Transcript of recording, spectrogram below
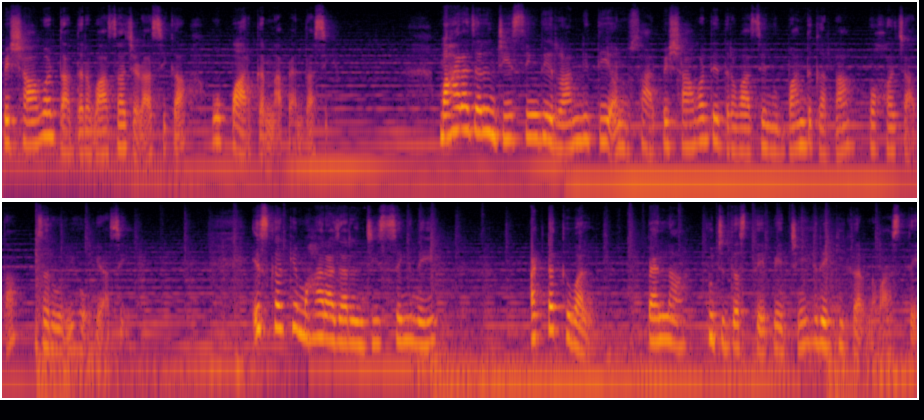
ਪੇਸ਼ਾਵਰ ਦਾ ਦਰਵਾਜ਼ਾ ਜਿਹੜਾ ਸੀਗਾ ਉਹ ਪਾਰ ਕਰਨਾ ਪੈਂਦਾ ਸੀ। ਮਹਾਰਾਜਾ ਰਣਜੀਤ ਸਿੰਘ ਦੀ ਰਣਨੀਤੀ ਅਨੁਸਾਰ ਪੇਸ਼ਾਵਰ ਦੇ ਦਰਵਾਜ਼ੇ ਨੂੰ ਬੰਦ ਕਰਨਾ ਬਹੁਤ ਜ਼ਿਆਦਾ ਜ਼ਰੂਰੀ ਹੋ ਗਿਆ ਸੀ। ਇਸ ਕਰਕੇ ਮਹਾਰਾਜਾ ਰਣਜੀਤ ਸਿੰਘ ਨੇ ਅਟਕ ਵੱਲ ਪਹਿਲਾਂ ਕੁਝ ਦਸਤੇ ਭੇਜੇ ਰੇਕੀ ਕਰਨ ਵਾਸਤੇ।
